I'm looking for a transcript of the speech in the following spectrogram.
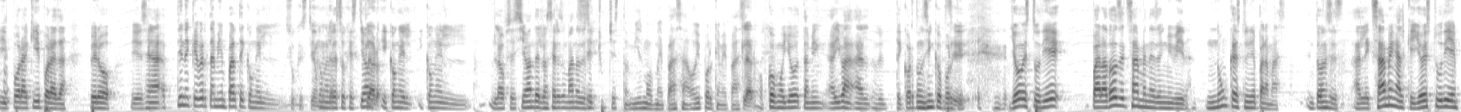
Y por aquí y por allá. Pero, y, o sea, tiene que ver también parte con el, Sugestión con mental. la sugestión Claro. y con el y con el la obsesión de los seres humanos de Sí. decir chucha esto mismo me pasa hoy porque me pasa Claro. o como yo también ahí va al- te corto un 5 porque Sí. yo estudié para dos exámenes en mi vida nunca estudié para más entonces al examen al que yo estudié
